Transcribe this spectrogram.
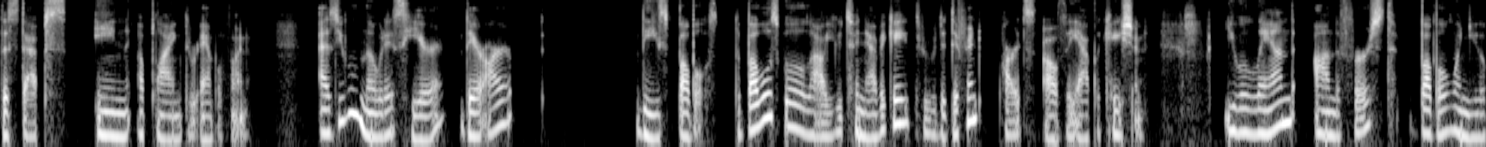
the steps in applying through Amplifund. As you will notice here, there are these bubbles. The bubbles will allow you to navigate through the different parts of the application. You will land on the first bubble when you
